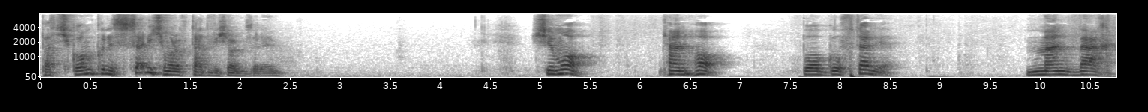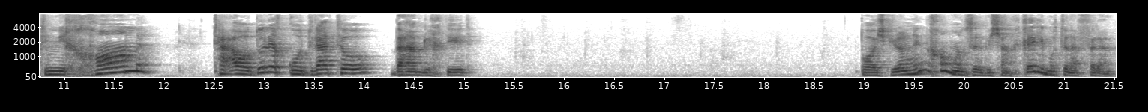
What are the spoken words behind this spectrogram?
پس چیکار می‌کنه؟ سری شما رو تحت فشار می‌ذاره. شما تنها با گفتن من وقت می‌خوام تعادل قدرت رو به هم ریختید. باشگیران نمی‌خوام منظر بشن خیلی متنفرم.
